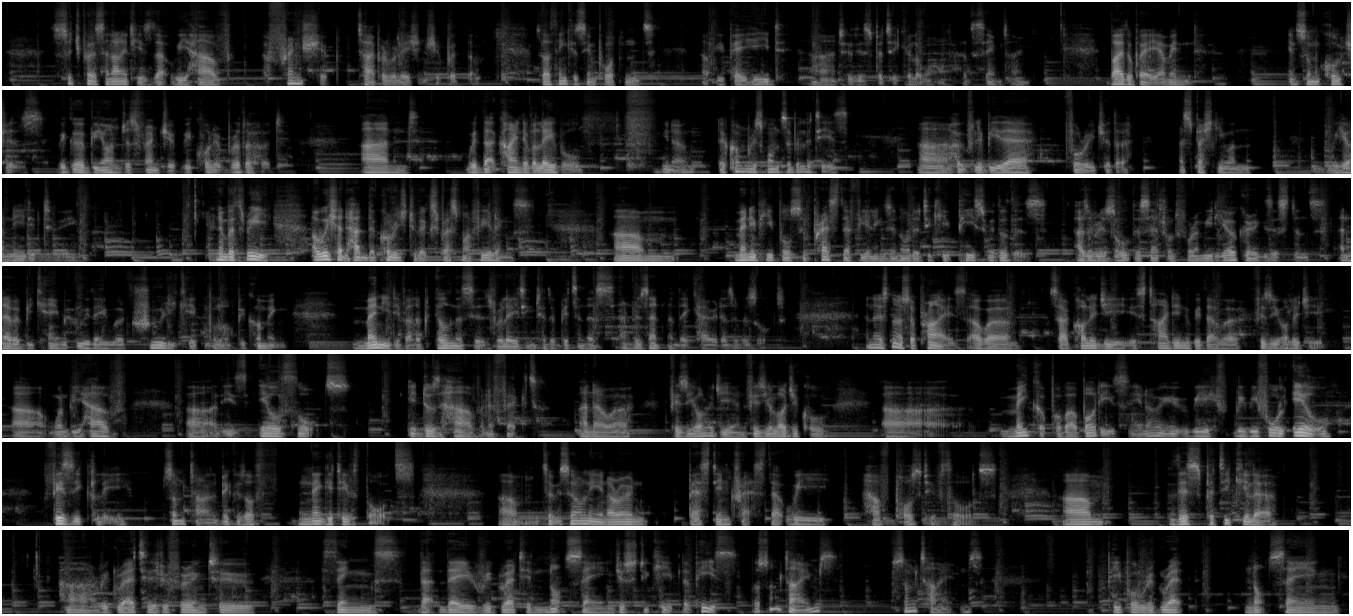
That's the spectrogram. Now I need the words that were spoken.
such personalities that we have a friendship type of relationship with them. So I think it's important that we pay heed uh, to this particular one at the same time. By the way, I mean, in some cultures, we go beyond just friendship, we call it brotherhood. And with that kind of a label, you know, there come responsibilities uh, hopefully be there for each other, especially when we are needed to be. Number three, I wish I'd had the courage to express my feelings. Um, many people suppress their feelings in order to keep peace with others. As a result, they settled for a mediocre existence and never became who they were truly capable of becoming. Many developed illnesses relating to the bitterness and resentment they carried as a result. And there's no surprise, our psychology is tied in with our physiology. Uh, when we have uh, these ill thoughts, it does have an effect on our physiology and physiological uh, makeup of our bodies. You know, we, we, we fall ill physically sometimes because of negative thoughts. Um, so it's only in our own best interest that we have positive thoughts. Um, this particular uh, regret is referring to things that they regretted not saying just to keep the peace. But sometimes, sometimes people regret not saying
